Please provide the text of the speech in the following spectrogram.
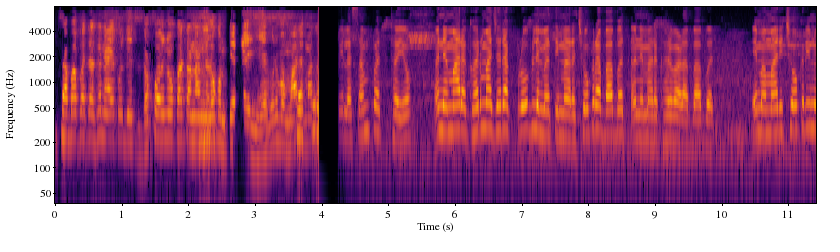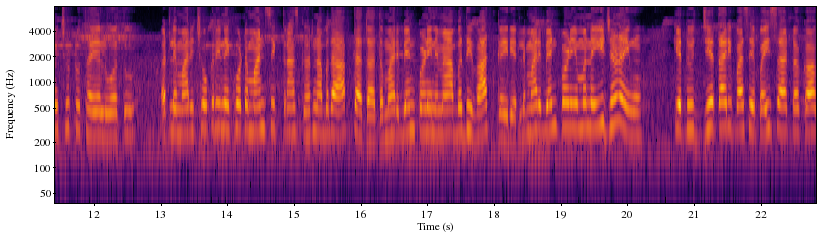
પૈસા બાબતે છે ને આ કોઈ દિવસ ધક્કો ન કરતા લોકોને કહેતાય બરોબર મારે પેલા સંપત થયો અને મારા ઘરમાં જરાક પ્રોબ્લેમ હતી મારા છોકરા બાબત અને મારા ઘરવાળા બાબત. એમાં મારી છોકરીનું છૂટું થયેલું હતું. એટલે મારી છોકરીને ખોટો માનસિક ત્રાસ ઘરના બધા આપતા હતા. તો મારી બેનપણીને મેં આ બધી વાત કરી. એટલે મારી બેનપણીએ મને એ જણાવ્યું કે તું જે તારી પાસે પૈસા, ટકા,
